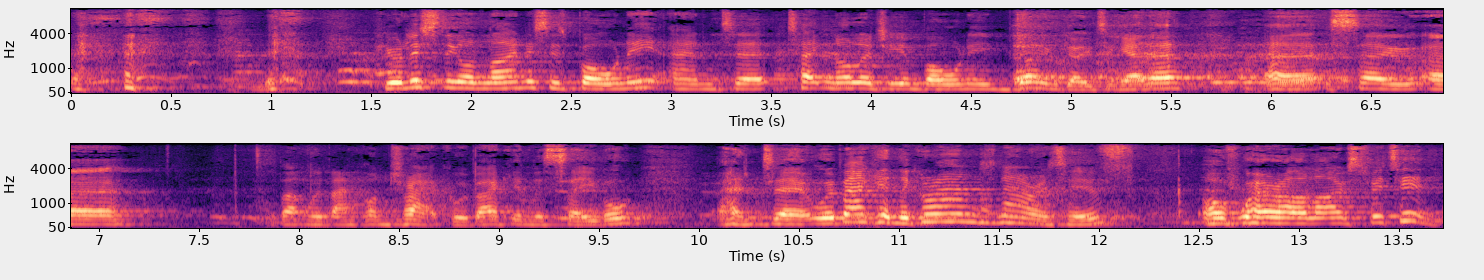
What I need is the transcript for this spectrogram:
if you're listening online, this is Bolney, and uh, technology and Bolney don't go together. Uh, so, uh, but we're back on track. We're back in the stable, and uh, we're back in the grand narrative of where our lives fit in.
